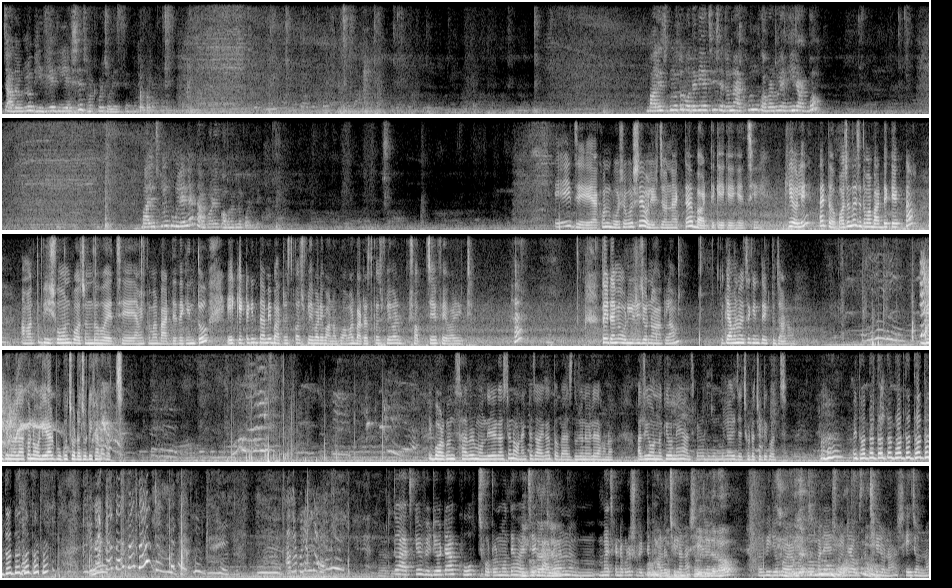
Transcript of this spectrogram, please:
চাদরগুলো ভিজিয়ে দিয়ে এসে ঝট করে চলে এসছে। বালিশগুলো তো রোদে দিয়েছি, সেজন্য এখন কভারগুলো এমনি রাখব। বালিশগুলো তুলে এনে তারপরে কভারগুলো করে দেবো। এই যে, এখন বসে বসে অলির জন্য একটা বার্থডে কেক গেছি কি হলি তাই তো? পছন্দ হয়েছে তোমার বার্থডে কেকটা? আমার তো ভীষণ পছন্দ হয়েছে। আমি তোমার বার্থডেতে কিন্তু এই কেকটা কিন্তু আমি বাটারস্কচ ফ্লেভারে বানাবো। আমার বাটারস্কচ ফ্লেভার সবচেয়ে ফেভারিট হ্যাঁ? তো এটা আমি অলির জন্য আঁকলাম। তো কেমন হয়েছে কিন্তু একটু জানাও। বিকেলবেলা এখন অলি আর পুকু ছোটাছুটি খেলা করছে। বরগঞ্জ সাহেবের মন্দিরের কাছটা না অনেকটা জায়গা তো ব্যাস দুজনে মিলে দেখো না আজকে অন্য কেউ নেই আজকে ওরা দুজন মিলে ওই যে ছোটাছুটি করছে এই ধর ধর ধর ধর ধর ধর ধর ধর ধর ধর ধর ধর ধর তো আজকের ভিডিওটা খুব ছোটর মধ্যে হয়েছে কারণ মাঝখানটা করে শরীরটা ভালো ছিল না সেই জন্য। ভিডিও করার মতো মানে শরীরটার অবস্থা ছিল না সেই জন্য।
